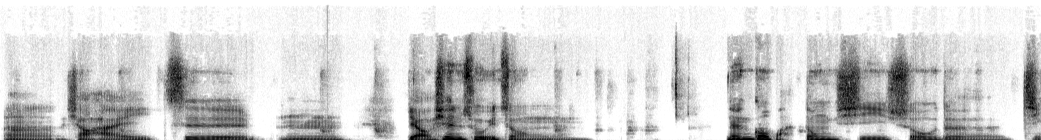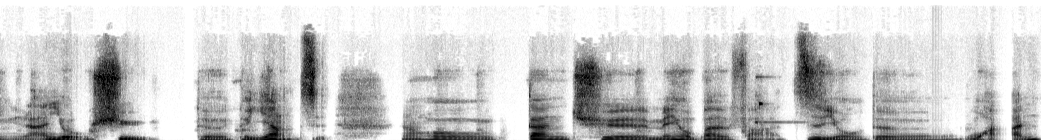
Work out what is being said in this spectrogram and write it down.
嗯、小孩是，嗯，表现出一种能够把东西收得井然有序的的样子，然后但却没有办法自由的玩，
